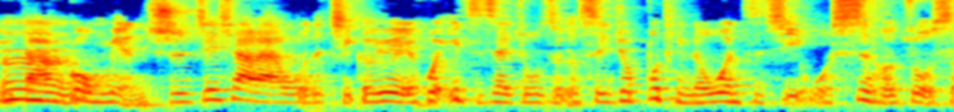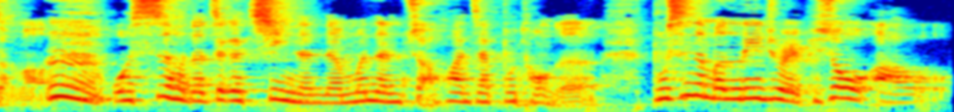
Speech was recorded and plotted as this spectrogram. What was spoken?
与大家共勉之。嗯嗯、接下来我的几个月也会一直在做这个事情，就不停的问自己，我适合做什么？嗯，我适合的这个技能能不能转换在不同的，不是那么 literary，比如说哦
